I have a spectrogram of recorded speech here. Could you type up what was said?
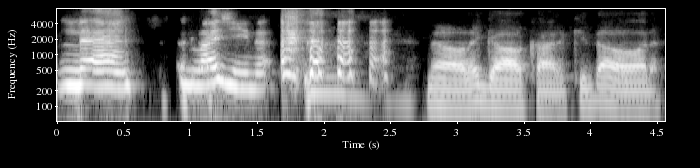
Não, imagina. Não, legal, cara. Que da hora.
